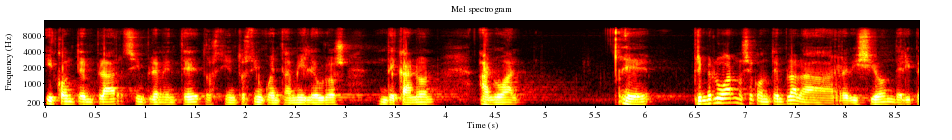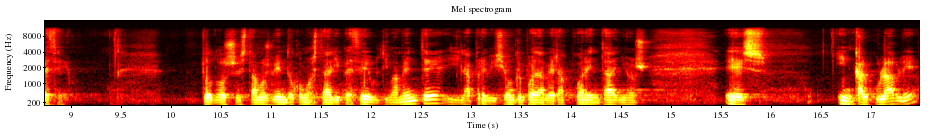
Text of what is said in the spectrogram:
y contemplar simplemente 250.000 euros de canon anual. Eh, en primer lugar, no se contempla la revisión del IPC. Todos estamos viendo cómo está el IPC últimamente y la previsión que puede haber a 40 años es incalculable,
